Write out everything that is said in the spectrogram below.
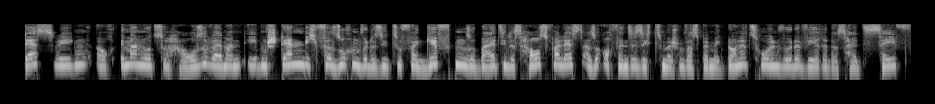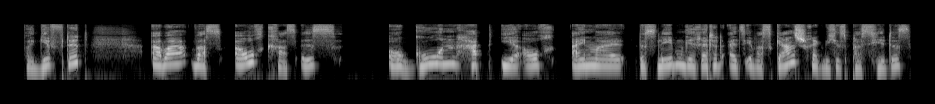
deswegen auch immer nur zu Hause, weil man eben ständig versuchen würde, sie zu vergiften, sobald sie das Haus verlässt. Also auch wenn sie sich zum Beispiel was bei McDonalds holen würde, wäre das halt safe vergiftet. Aber was auch krass ist, Orgon hat ihr auch einmal das Leben gerettet, als ihr was ganz Schreckliches passiert ist.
